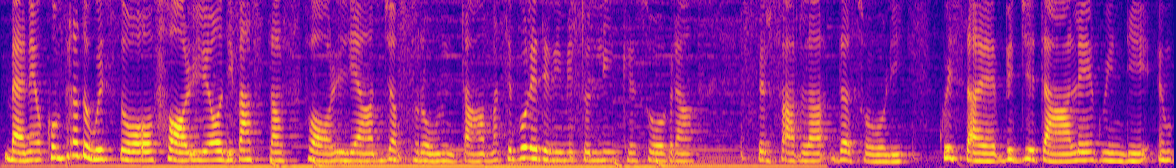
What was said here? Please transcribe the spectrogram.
Bene, ho comprato questo foglio di pasta sfoglia già pronta, ma se volete vi metto il link sopra per farla da soli. Questa è vegetale, quindi è un,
